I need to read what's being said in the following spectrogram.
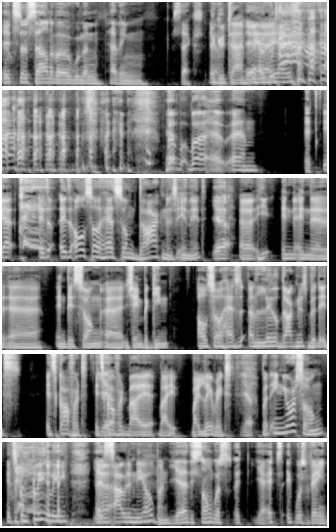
It's the sound of a woman having sex. A good time. Yeah, a good yeah. but but, but uh, um, It- yeah, it it also has some darkness in it. Yeah. Uh, he in in the uh, in this song, uh, Jane Birkin also has a little darkness, but it's it's covered. It's Yeah. covered by by by lyrics. Yeah. But in your song, it's completely Yes. uh, out in the open. Yeah, this song was it, yeah, it's it was very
